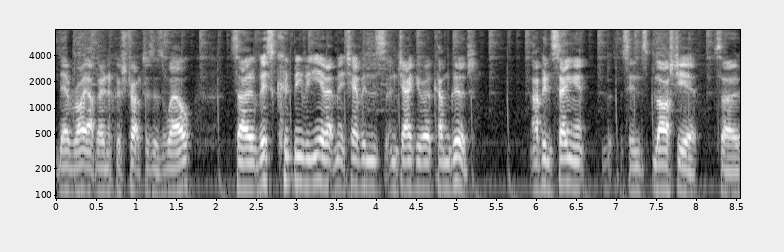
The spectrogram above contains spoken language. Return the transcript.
They're right up there in the constructors as well. So this could be the year that Mitch Evans and Jaguar come good. I've been saying it since last year. So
